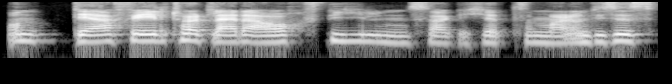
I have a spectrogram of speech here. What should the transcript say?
Und der fehlt halt leider auch vielen, sage ich jetzt einmal. Und dieses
